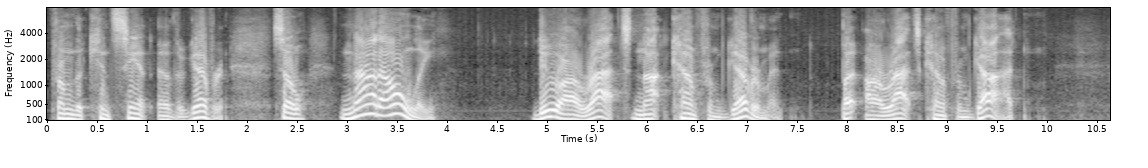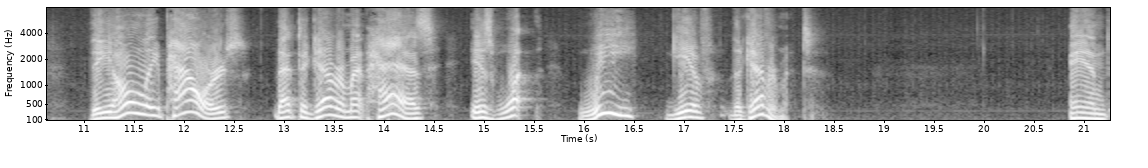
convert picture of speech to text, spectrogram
from the consent of the governed. So not only do our rights not come from government, but our rights come from God. The only powers that the government has is what we give the government. And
